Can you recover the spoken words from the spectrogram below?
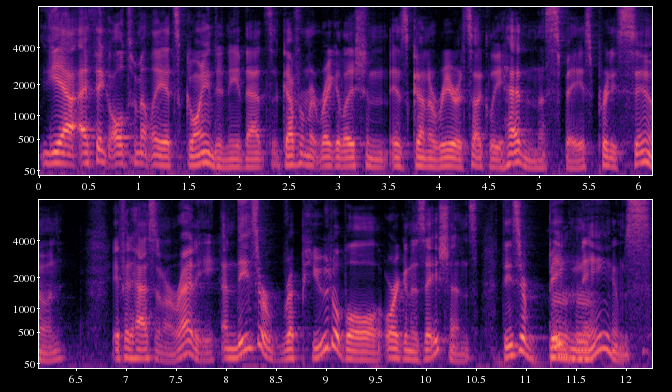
Yeah, I think ultimately it's going to need that. Government regulation is going to rear its ugly head in this space pretty soon if it hasn't already. And these are reputable organizations. These are big mm-hmm. names.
